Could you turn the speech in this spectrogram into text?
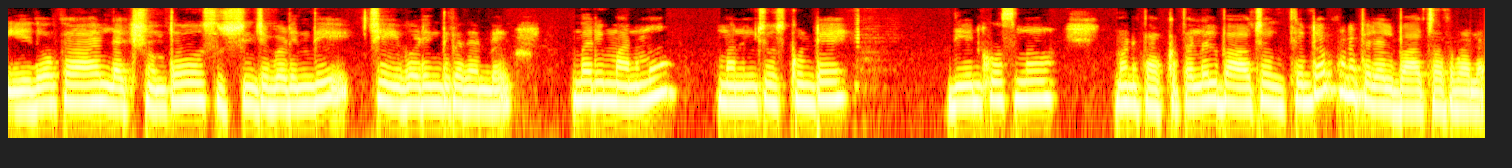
ఏదో ఒక లక్ష్యంతో సృష్టించబడింది చేయబడింది కదండి. మరి మనము మనం చూసుకుంటే దేనికోసము? మన పక్క పిల్లలు బాగా చదువుతుంటే మన పిల్లలు బాగా చదవాలి.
